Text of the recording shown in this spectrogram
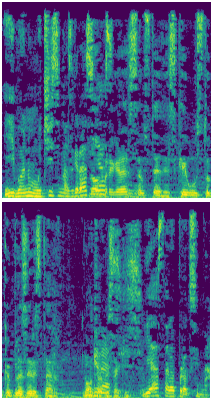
Y bueno, muchísimas gracias. No, hombre, gracias a ustedes. Qué gusto, qué placer estar otra vez aquí. Y hasta la próxima.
